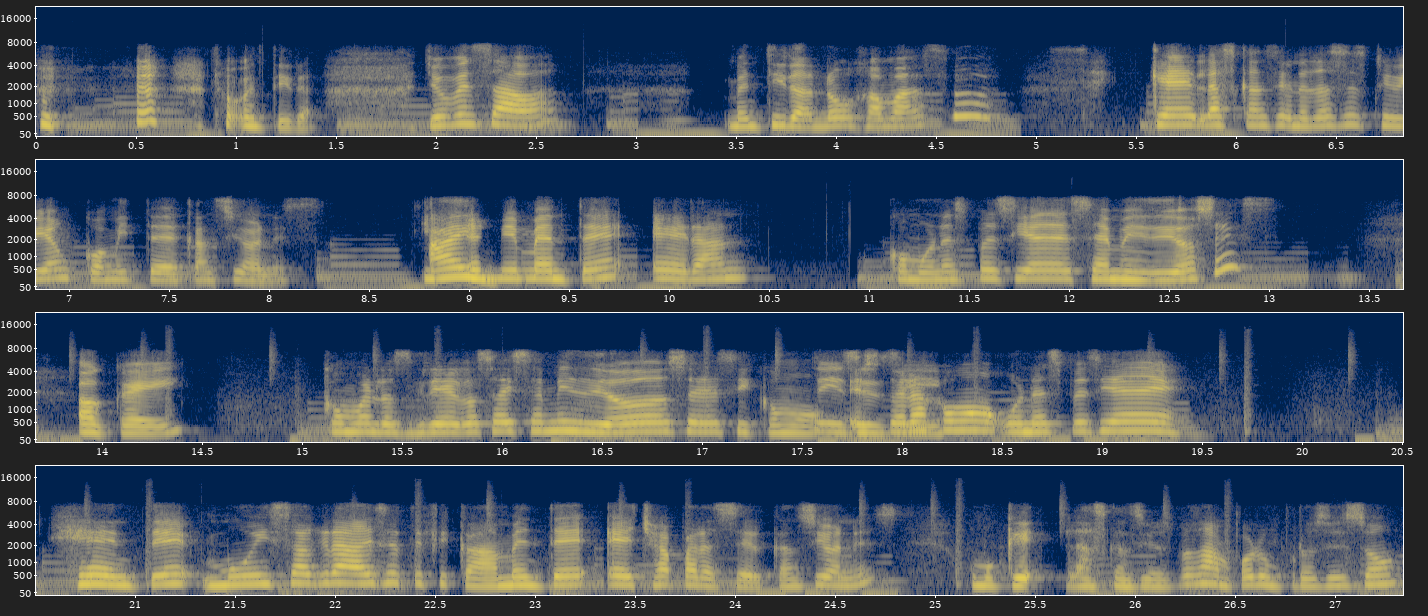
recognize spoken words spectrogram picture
no mentira. Yo pensaba, mentira, no, jamás, que las canciones las escribía un comité de canciones. Y Ay. en mi mente eran como una especie de semidioses, Ok. Como en los griegos hay semidioses y como Sí, sí, esto era como una especie de gente muy sagrada y certificadamente hecha para hacer canciones, como que las canciones pasaban por un proceso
